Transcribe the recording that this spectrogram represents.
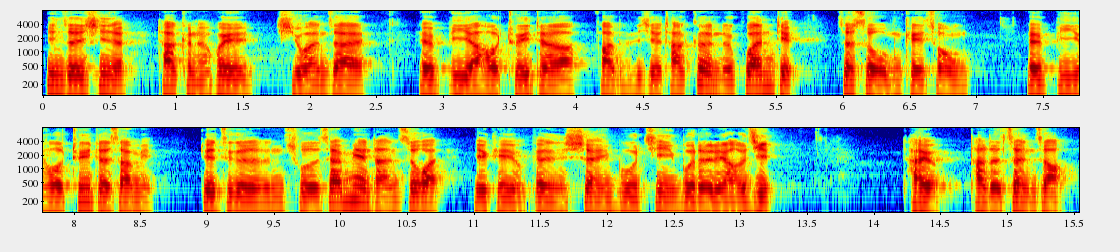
应征新人，他可能会喜欢在 FB 啊或 Twitter 啊发表一些他个人的观点。这时候，我们可以从 FB 或 Twitter 上面。对这个人，除了在面谈之外，也可以有更深一步、进一步的了解。还有他的证照。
